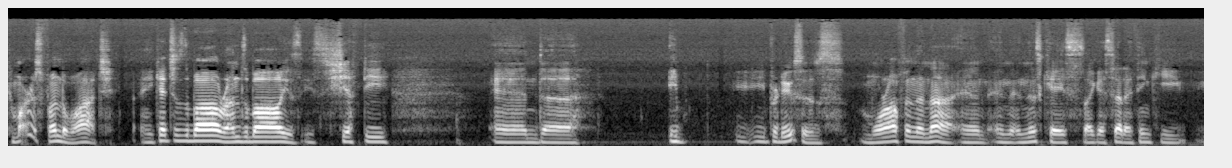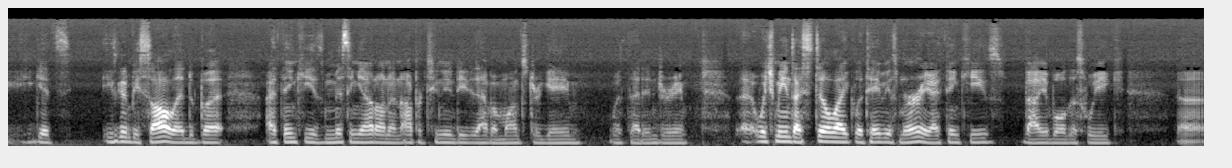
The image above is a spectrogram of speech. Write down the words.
Kamara's fun to watch. He catches the ball, runs the ball. He's he's shifty, and uh, he he produces more often than not. And, and in this case, like I said, I think he he gets he's going to be solid, but I think he's missing out on an opportunity to have a monster game with that injury, which means I still like Latavius Murray. I think he's valuable this week. Uh,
